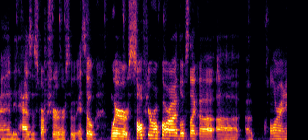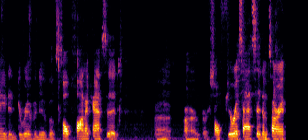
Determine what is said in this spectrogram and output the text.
and it has a structure. So, so where sulfuryl chloride looks like a, a, a chlorinated derivative of sulfonic acid uh, or, or, sulfurous acid, I'm sorry,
